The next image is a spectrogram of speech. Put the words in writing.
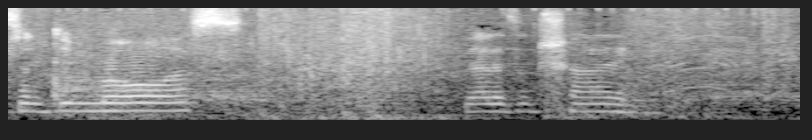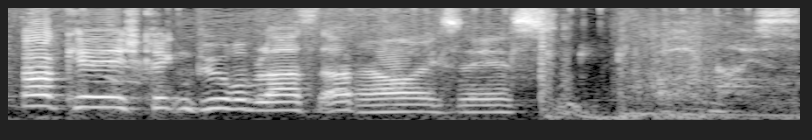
Das sind die Moors. Die alles entscheiden. Okay, ich krieg einen Pyroblast ab. Ja, ich sehe es. Oh, nice.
